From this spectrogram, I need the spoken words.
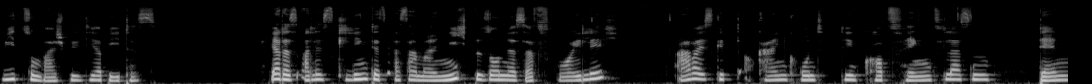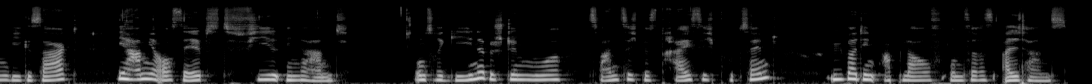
wie zum Beispiel Diabetes. Ja, das alles klingt jetzt erst einmal nicht besonders erfreulich, aber es gibt auch keinen Grund, den Kopf hängen zu lassen, denn wie gesagt, wir haben ja auch selbst viel in der Hand. Unsere Gene bestimmen nur 20 bis 30 Prozent über den Ablauf unseres Alterns.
